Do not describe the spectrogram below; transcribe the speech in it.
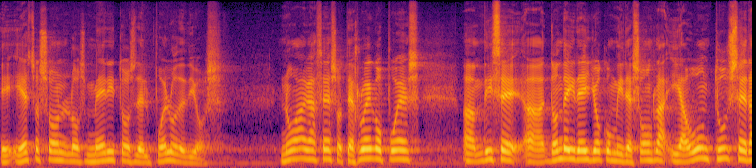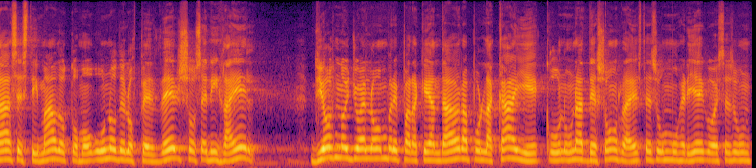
Y, estos son los méritos del pueblo de Dios. No hagas eso. Te ruego pues, um, dice, uh, ¿dónde iré yo con mi deshonra? Y aún tú serás estimado como uno de los perversos en Israel. Dios no dio al hombre para que andara por la calle con una deshonra. Este es un mujeriego, este es un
